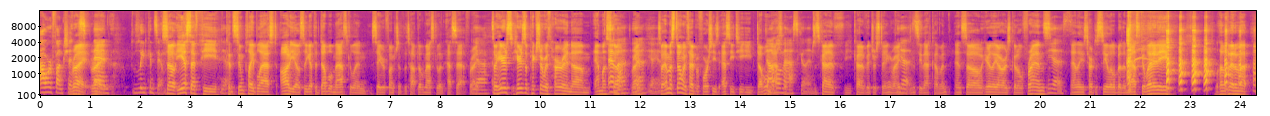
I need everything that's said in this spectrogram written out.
our functions. Right, right. And lead consume. So ESFP, Yeah. consume, play, blast, audio. So you got the double masculine savior function at the top, double masculine SF, right? Yeah. So here's here's a picture with her and um, Emma Stone, Emma, right? yeah, yeah, yeah. So Emma Stone, we've typed before. She's S E T E double, Double masculine, masculine. which is kind of kind of interesting, right? Yes. Didn't see that coming. And so here they are as good old friends. Yes. And then you start to see a little bit of the masculinity, a little bit of a,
